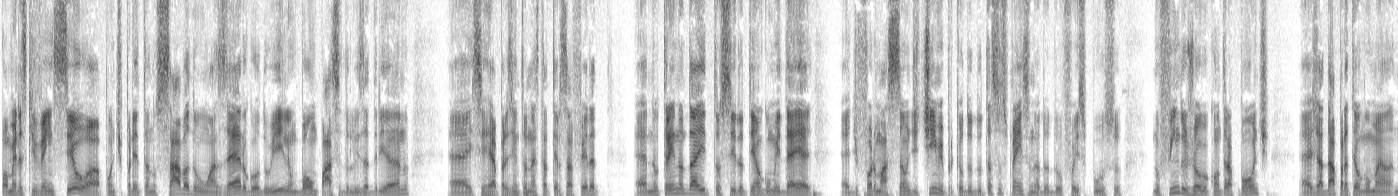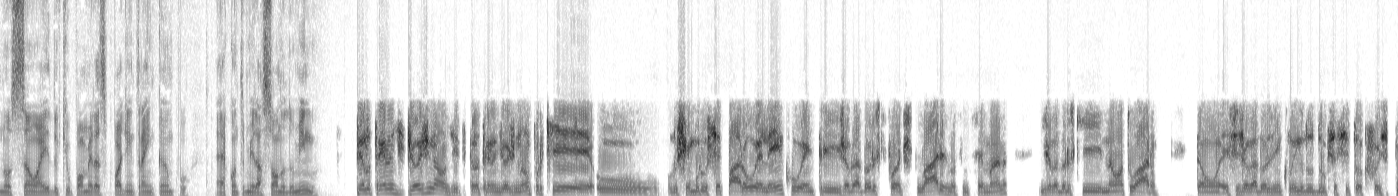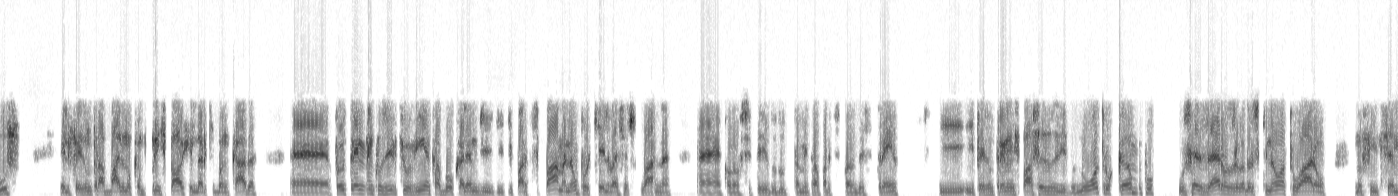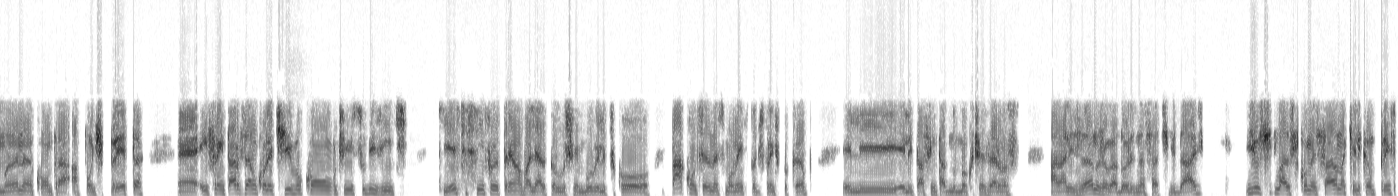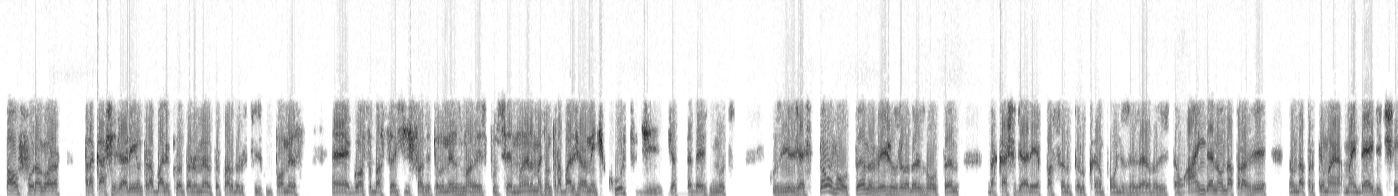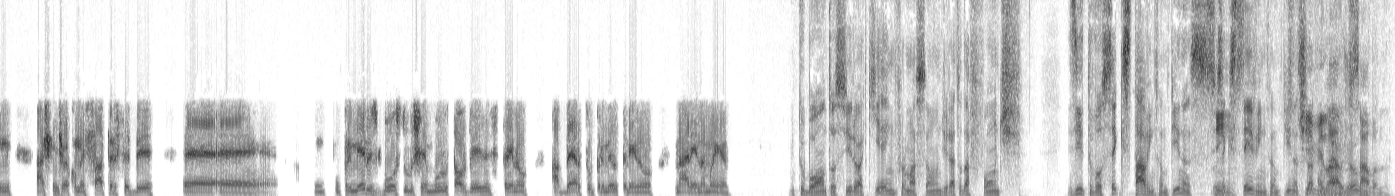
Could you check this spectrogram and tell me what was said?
Palmeiras que venceu a Ponte Preta no sábado, 1 a 0 gol do William, bom passe do Luiz Adriano, é, e se reapresentou nesta terça-feira. É, no treino da Itocido, tem alguma ideia é, de formação de time? Porque o Dudu tá suspenso, né? O Dudu foi expulso no fim do jogo contra a Ponte. É, já dá para ter alguma noção aí do que o Palmeiras pode entrar em campo é, contra o Mirassol no domingo? Pelo treino de hoje não, Zito. Pelo treino de hoje não, porque o Luxemburgo separou o elenco entre jogadores que foram titulares no fim de semana e jogadores que não atuaram. Então, esses jogadores, incluindo o Dudu, que você citou, que foi expulso, ele fez um trabalho no campo principal, aquele da arquibancada. É, foi o treino, inclusive, que o Vinha acabou calhando de, de- de participar, mas não porque ele vai ser titular, né? É, como eu citei, o Dudu também estava participando desse treino. E, e fez um treino em espaço reduzido. No outro campo, os reservas, os jogadores que não atuaram no fim de semana contra a Ponte Preta, é, enfrentaram, fizeram um coletivo com o time sub-20, que esse sim foi o treino avaliado pelo Luxemburgo, ele ficou, tá acontecendo nesse momento, estou de frente para o campo, ele ele está sentado no banco de reservas analisando os jogadores nessa atividade, e os titulares que começaram naquele campo principal foram agora para caixa de areia, um trabalho que o Antônio Melo, preparador físico do Palmeiras, é, gosta bastante de fazer pelo menos uma vez por semana, mas é um trabalho geralmente curto, de, de até 10 minutos. Inclusive, eles já estão voltando, vejo os jogadores voltando da caixa de areia, passando pelo campo onde os reservas estão. Ainda não dá para ver, não dá para ter uma, uma ideia de time. Acho que a gente vai começar a perceber é, é, o, o primeiro esboço do Luxemburgo, talvez nesse treino aberto, o primeiro treino na arena amanhã. Muito bom, Tociro. Aqui é informação direto da fonte. Zito, você que estava em Campinas? Você Sim, que esteve em Campinas para acompanhar lá o jogo? sábado.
